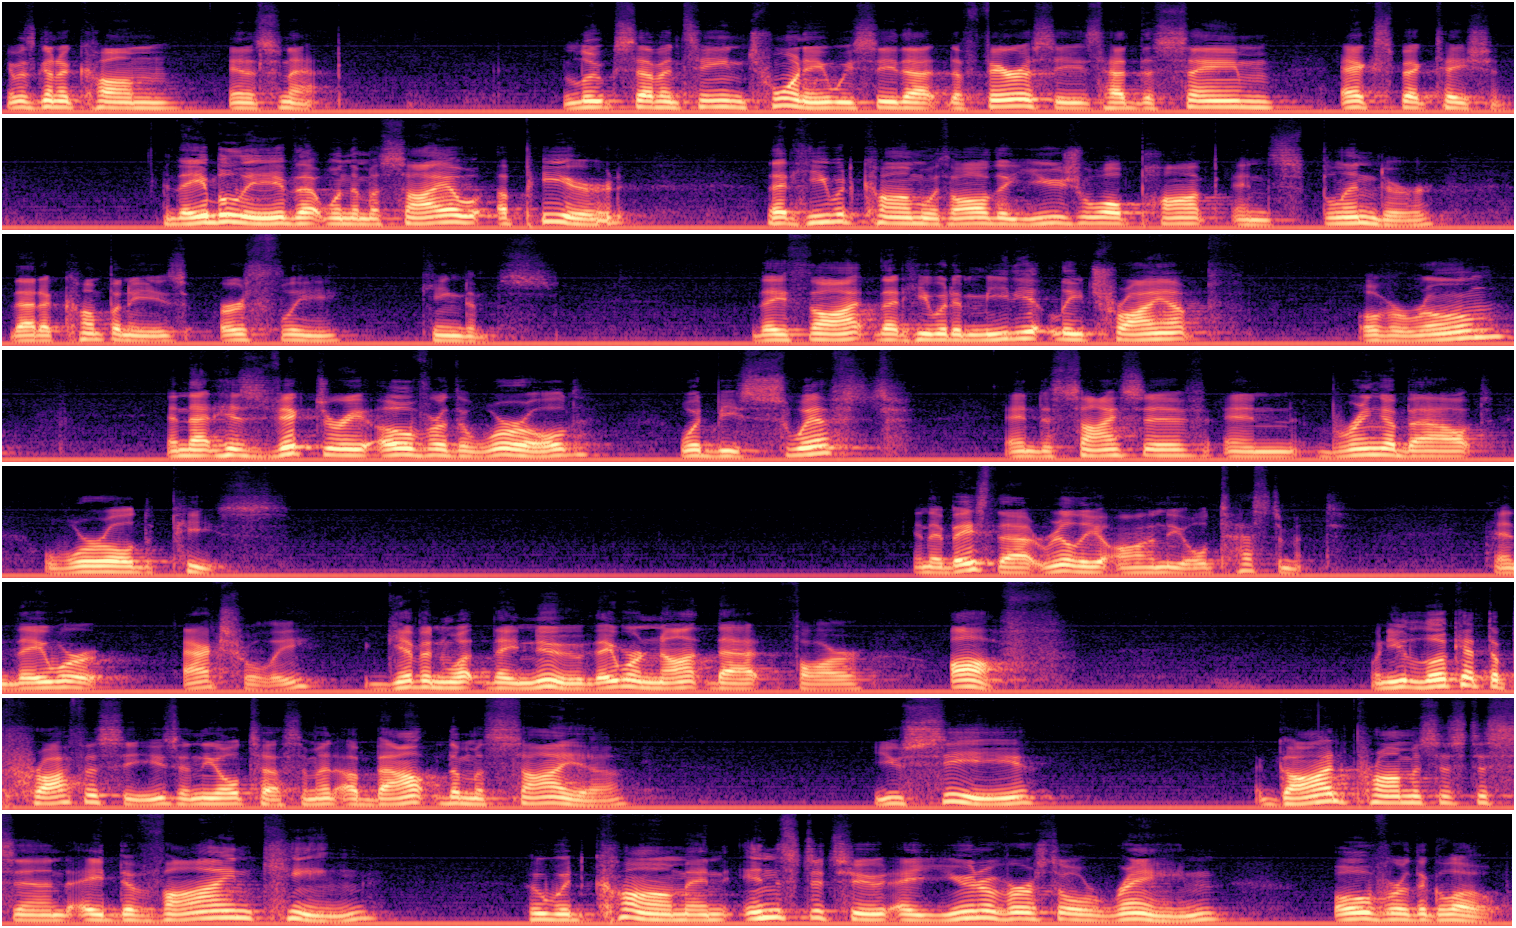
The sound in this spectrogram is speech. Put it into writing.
It was going to come in a snap. Luke 17 20, we see that the Pharisees had the same expectation. They believed that when the Messiah appeared, that he would come with all the usual pomp and splendor that accompanies earthly kingdoms. They thought that he would immediately triumph over Rome and that his victory over the world would be swift and decisive and bring about world peace. And they based that really on the Old Testament. And they were actually given what they knew, they were not that far off. When you look at the prophecies in the Old Testament about the Messiah, you see God promises to send a divine king who would come and institute a universal reign over the globe.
